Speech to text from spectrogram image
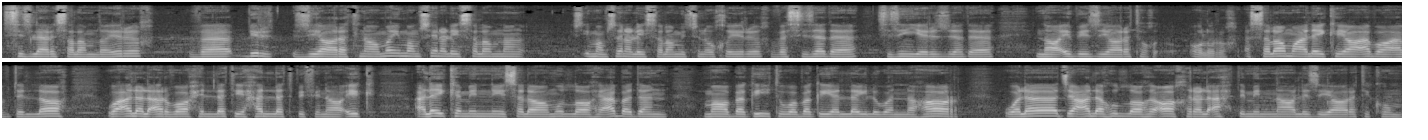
sizləri salamlayırıq və bir ziyarətnamə İmam Hüseyn əleyhissalamla İmam Hüseyn əleyhissalam üçün oxuyuruq və sizə də, sizin yerinizə də naibi ziyarət oluruq. Əssalamu aləykə ya Əba Əbdillah və aləl ərvahilləti həllət bifinaik. Əleykə minni selamullahi əbədən ma bəqitu və bəqiyyəl-leylu və-nəhar və la cəaləhullahi axirəl əhdi minna li ziyarətikum.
